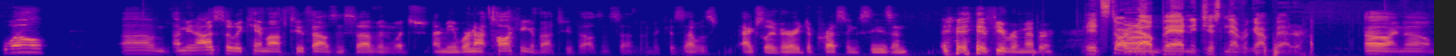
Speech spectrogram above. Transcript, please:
Well, um, I mean, obviously we came off 2007, which I mean, we're not talking about 2007 because that was actually a very depressing season, if you remember. It started Um, out bad and it just never got better. Oh, I know,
